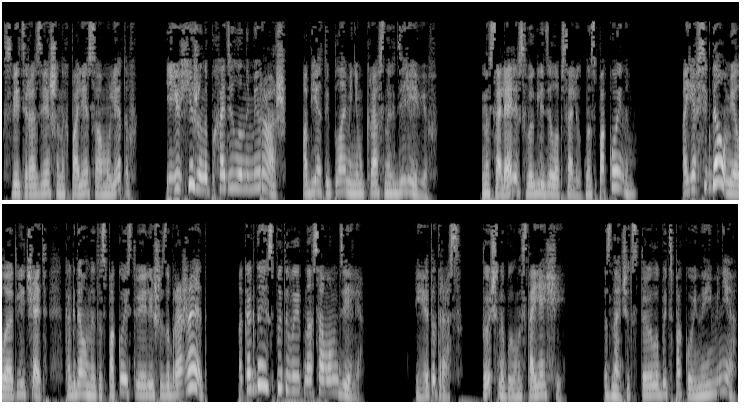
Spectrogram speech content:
В свете развешанных по лесу амулетов ее хижина походила на мираж, объятый пламенем красных деревьев. Но Солярис выглядел абсолютно спокойным. А я всегда умела отличать, когда он это спокойствие лишь изображает, а когда испытывает на самом деле. И этот раз точно был настоящий. Значит, стоило быть спокойной и мне.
